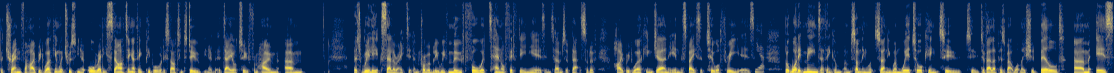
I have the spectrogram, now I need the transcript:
the trend for hybrid working which was you know already starting i think people were already starting to do you know a day or two from home um, has really accelerated and probably we've moved forward 10 or 15 years in terms of that sort of hybrid working journey in the space of two or three years. Yeah. But what it means i think and, and something certainly when we're talking to to developers about what they should build um, is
